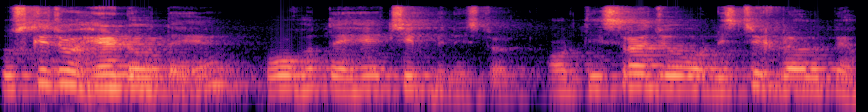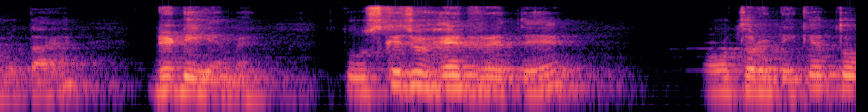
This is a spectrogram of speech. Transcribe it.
उसके जो हेड होते हैं, वो होते हैं चीफ मिनिस्टर और तीसरा जो डिस्ट्रिक्ट लेवल पे होता है डी तो उसके जो हेड रहते हैं अथॉरिटी के तो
